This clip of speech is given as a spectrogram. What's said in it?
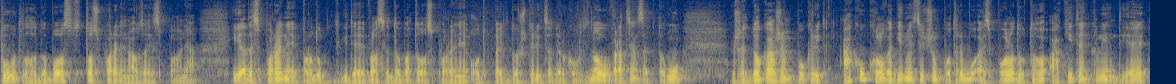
tú dlhodobosť, to sporenie naozaj splňa. IAD sporenie je produkt, kde vlastne doba toho sporenia je od 5 do 40 rokov. Znovu vraciam sa k tomu, že dokážem pokryť akúkoľvek investičnú potrebu aj z pohľadu toho, aký ten klient je,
